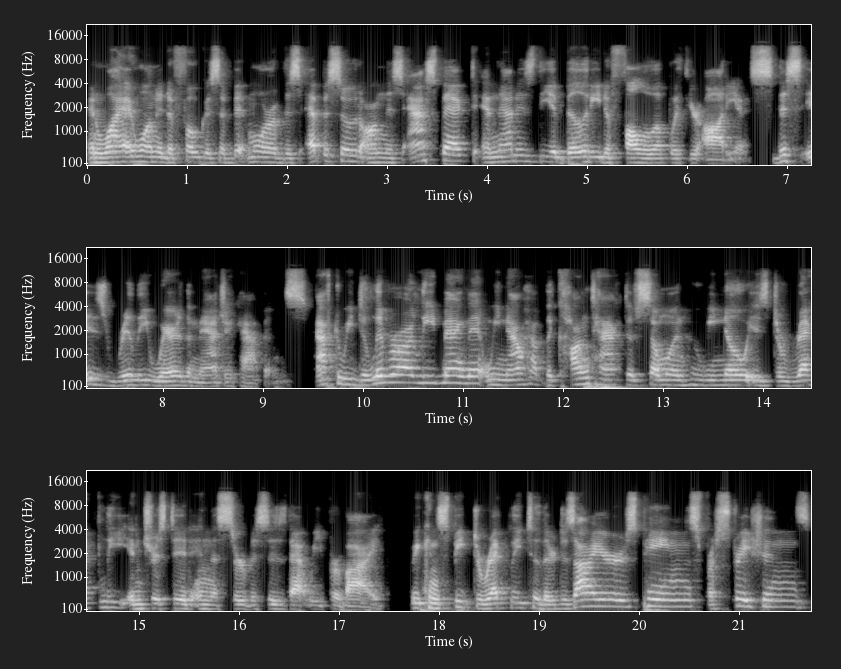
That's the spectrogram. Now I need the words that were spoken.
and why I wanted to focus a bit more of this episode on this aspect, and that is the ability to follow up with your audience. This is really where the magic happens. After we deliver our lead magnet, we now have the contact of someone who we know is directly interested in the services that we provide. We can speak directly to their desires, pains, frustrations,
